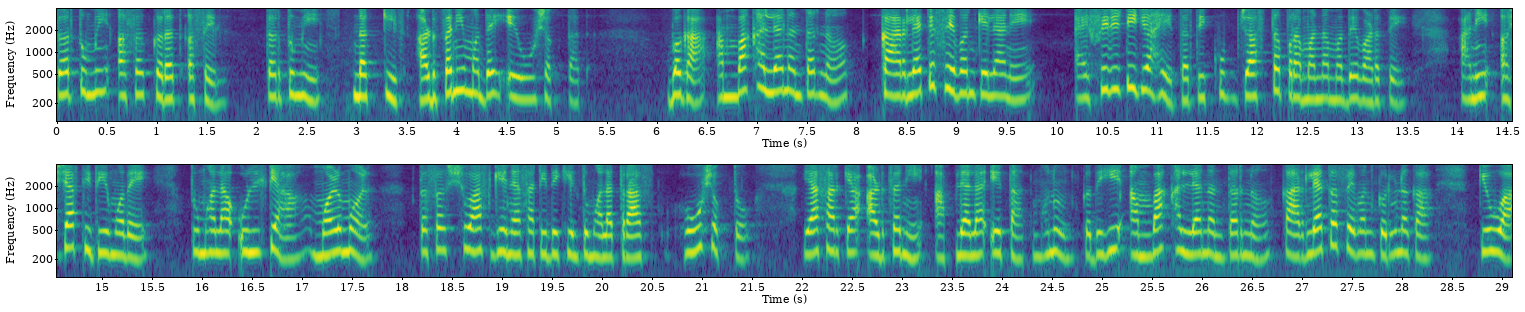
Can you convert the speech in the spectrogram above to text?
जर तुम्ही असं करत असेल तर तुम्ही नक्कीच अडचणीमध्ये येऊ शकतात. बघा आंबा खाल्ल्यानंतरनं कारल्याचे सेवन केल्याने ॲसिडिटी जी आहे तर ती खूप जास्त प्रमाणामध्ये वाढते आणि अशा स्थितीमध्ये तुम्हाला उलट्या मळमळ तसंच श्वास घेण्यासाठी देखील तुम्हाला त्रास होऊ शकतो. यासारख्या अडचणी आपल्याला येतात म्हणून कधीही आंबा खाल्ल्यानंतरनं कारल्याचं सेवन करू नका किंवा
